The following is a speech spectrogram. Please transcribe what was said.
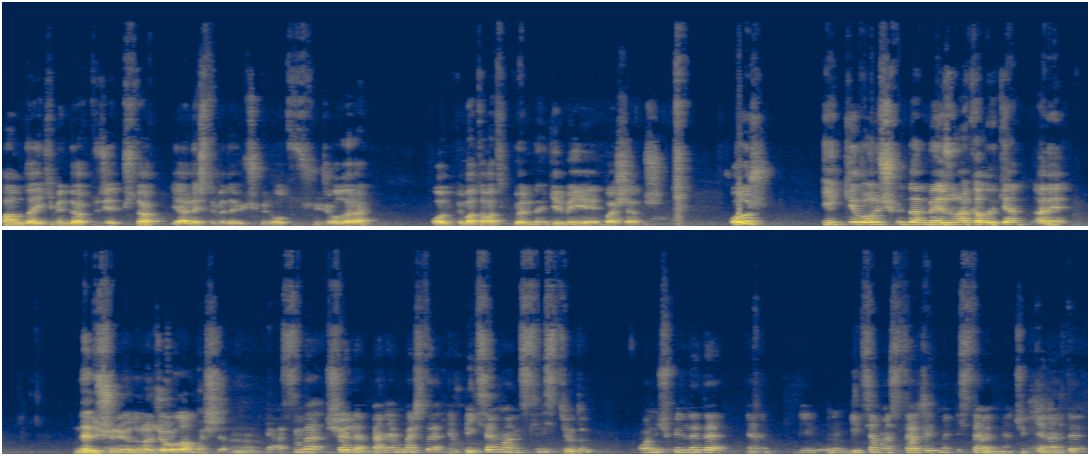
Hamda 2474 yerleştirmede 3033. olarak ODTÜ matematik bölümüne girmeyi başarmış. Olur. İlk yıl 13 binden mezuna kalırken hani ne düşünüyordun? Önce oradan başlayalım. Ya aslında şöyle, ben en başta yani bilgisayar mühendisliği istiyordum. 13 binle de yani bir bilgisayar mühendisliği tercih etmek istemedim yani. Çünkü genelde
